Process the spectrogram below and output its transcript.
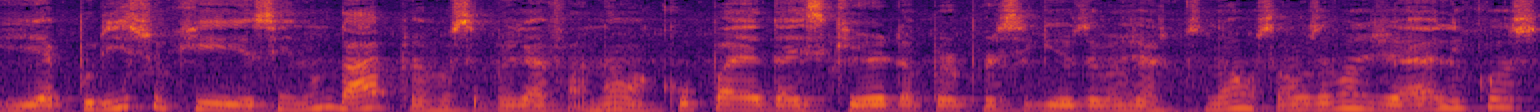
e é por isso que assim não dá para você pegar e falar não a culpa é da esquerda por perseguir os evangélicos. Não são os evangélicos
